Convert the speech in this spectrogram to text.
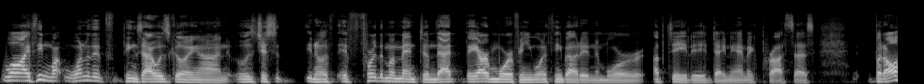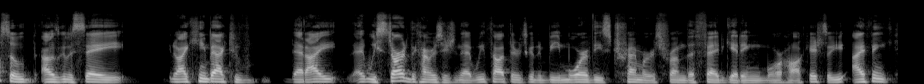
Well, I think my- one of the th- things I was going on was just you know if, if for the momentum that they are morphing, you want to think about it in a more updated, dynamic process. But also, I was going to say, you know, I came back to that. I we started the conversation that we thought there's going to be more of these tremors from the Fed getting more hawkish. So you, I think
